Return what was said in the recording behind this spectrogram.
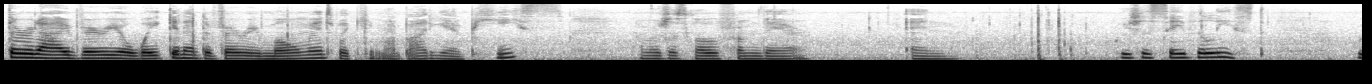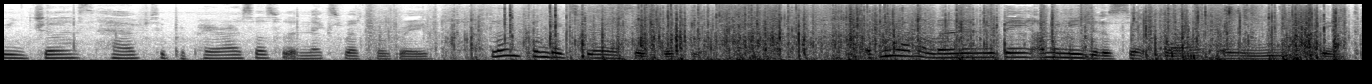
third eye very awakened at the very moment, but keep my body in peace. And we'll just go from there. And we just save the least. We just have to prepare ourselves for the next retrograde. Learn from the experiences this year. If you haven't learned anything, I'm gonna need you to sit down and rethink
